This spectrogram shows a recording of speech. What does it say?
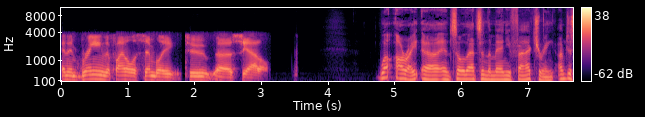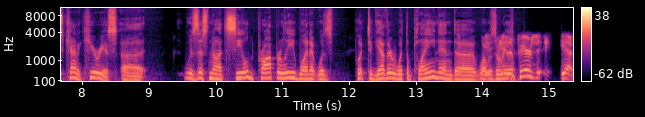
and then bringing the final assembly to uh, Seattle. Well, all right, uh, and so that's in the manufacturing. I'm just kind of curious. Uh, was this not sealed properly when it was put together with the plane, and uh, what was the it, reason? It appears, yeah,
